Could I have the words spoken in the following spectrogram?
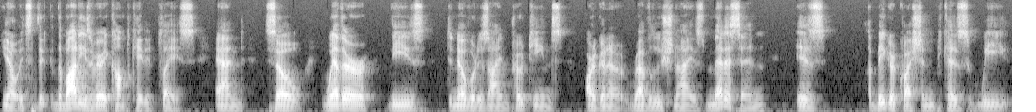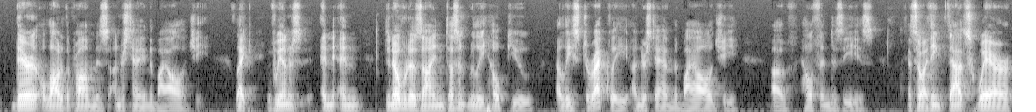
you know, it's the, the body is a very complicated place, and so whether these de novo design proteins are going to revolutionize medicine is a bigger question because we there a lot of the problem is understanding the biology. Like if we understand and and de novo design doesn't really help you at least directly understand the biology of health and disease. And so I think that's where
